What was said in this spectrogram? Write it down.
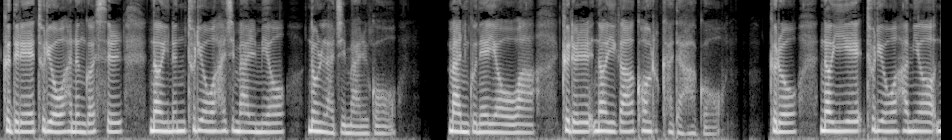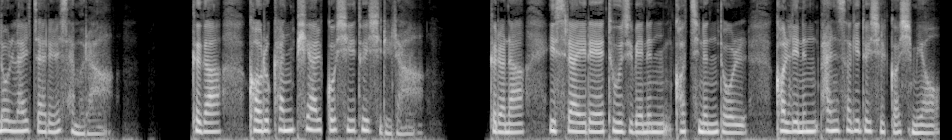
그들의 두려워하는 것을 너희는 두려워하지 말며 놀라지 말고 만군의 여호와 그를 너희가 거룩하다 하고 그로 너희의 두려워하며 놀랄 자를 삼으라. 그가 거룩한 피할 곳이 되시리라. 그러나 이스라엘의 두 집에는 거치는 돌 걸리는 반석이 되실 것이며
